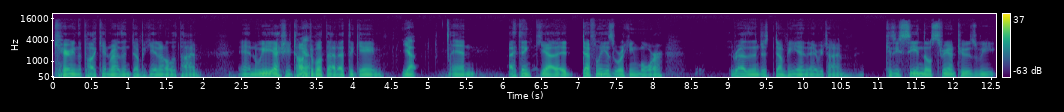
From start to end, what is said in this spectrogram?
carrying the puck in rather than dumping it in all the time?" And we actually talked Yeah. about that at the game. Yep. And I think yeah, it definitely is working more rather than just dumping in every time. Because you've seen those three on twos. We,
